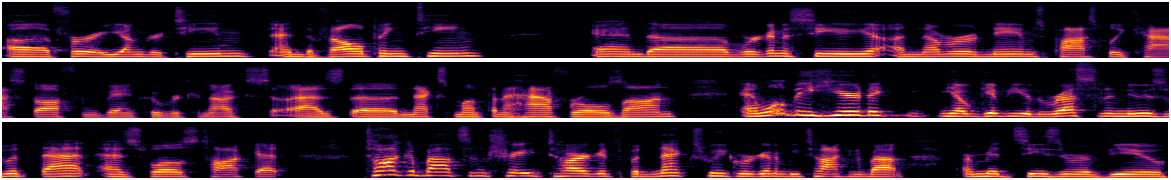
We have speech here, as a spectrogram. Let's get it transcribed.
uh, for a younger team and developing team. And uh, we're going to see a number of names possibly cast off in the Vancouver Canucks as the next month and a half rolls on. And we'll be here to you know give you the rest of the news with that, as well as talk at talk about some trade targets. But next week we're going to be talking about our midseason review,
